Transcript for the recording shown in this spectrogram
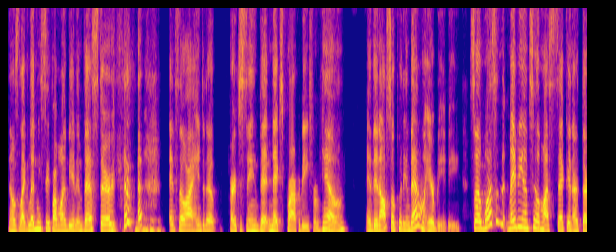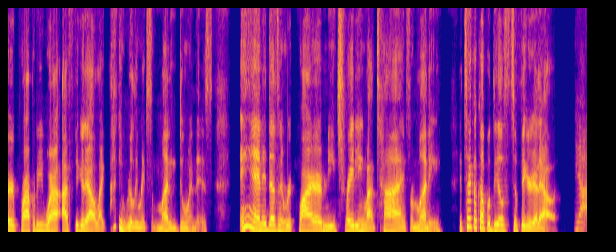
And I was like, let me see if I want to be an investor. and so I ended up purchasing that next property from him and then also putting that on Airbnb. So it wasn't maybe until my second or third property where I figured out like I can really make some money doing this. And it doesn't require me trading my time for money it took a couple deals to figure that out. Yeah.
